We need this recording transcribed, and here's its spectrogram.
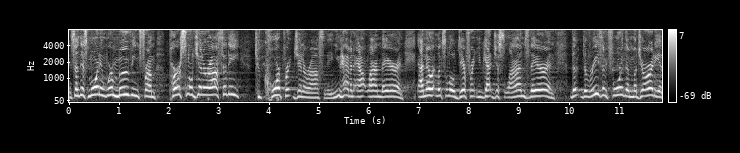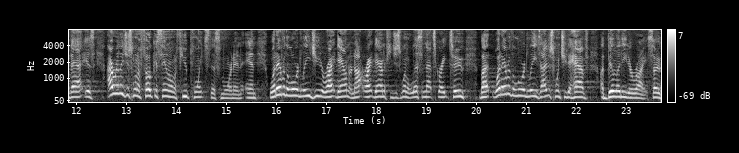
And so this morning, we're moving from personal generosity to corporate generosity. And you have an outline there, and I know it looks a little different. You've got just lines there. And the, the reason for the majority of that is I really just want to focus in on a few points this morning. And whatever the Lord leads you to write down or not write down, if you just want to listen, that's great too. But whatever the Lord leads, I just want you to have ability to write. So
